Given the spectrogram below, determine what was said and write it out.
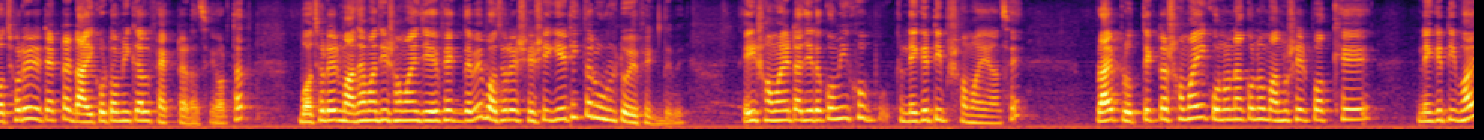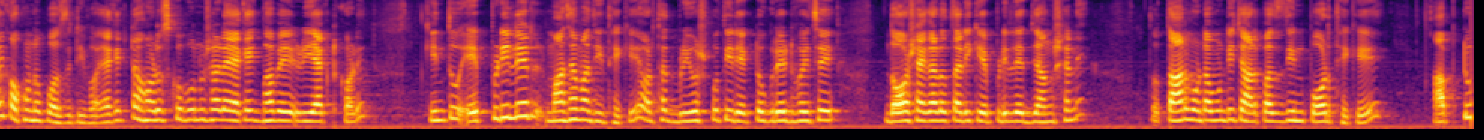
বছরের এটা একটা ডাইকোটমিক্যাল ফ্যাক্টর আছে, অর্থাৎ বছরের মাঝামাঝি সময় যে এফেক্ট দেবে, বছরের শেষে গিয়ে ঠিক তার উল্টো এফেক্ট দেবে। এই সময়টা যেরকমই খুব নেগেটিভ সময় আছে, প্রায় প্রত্যেকটা সময়ই কোনো না কোনো মানুষের পক্ষে নেগেটিভ হয়, কখনো পজিটিভ হয়। এক একটা হরস্কোপ অনুসারে এক একভাবে রিয়্যাক্ট করে। কিন্তু এপ্রিলের মাঝামাঝি থেকে, অর্থাৎ বৃহস্পতির রেক্টোগ্রেড হয়েছে দশ এগারো তারিখ এপ্রিলের জাংশনে তো তার মোটামুটি চার পাঁচ দিন পর থেকে up to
